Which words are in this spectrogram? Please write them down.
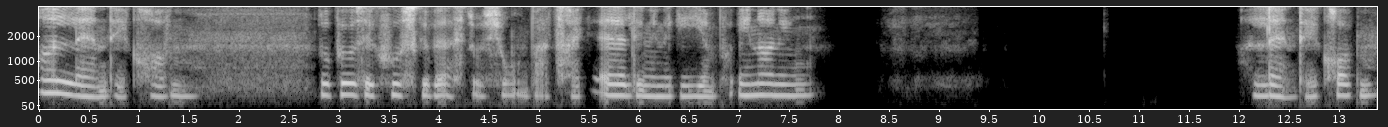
Og land i kroppen. Du behøver ikke huske hver situation. Bare træk al din energi hjem på indåndingen. Land det i kroppen.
